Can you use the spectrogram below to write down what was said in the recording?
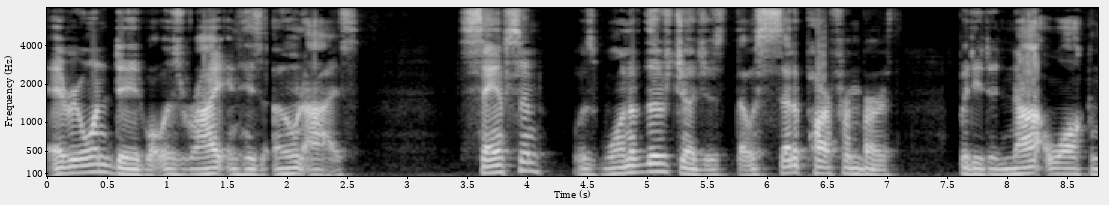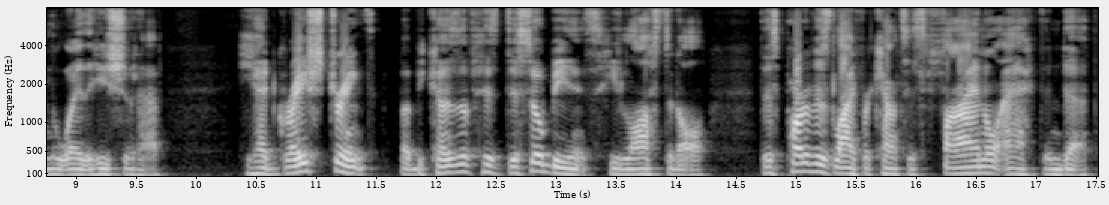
Everyone did what was right in his own eyes. Samson was one of those judges that was set apart from birth, but he did not walk in the way that he should have. He had great strength, but because of his disobedience, he lost it all. This part of his life recounts his final act in death.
